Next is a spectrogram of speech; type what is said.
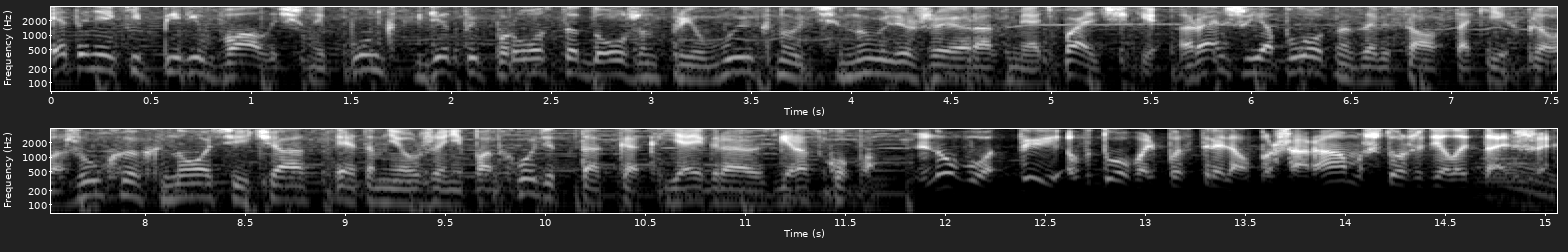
Это некий перевалочный пункт, где ты просто должен привыкнуть, ну или же размять пальчики. Раньше я плотно зависал в таких приложухах, но сейчас это мне уже не подходит, так как я играю гироскопом. Ну ты вдоволь пострелял по шарам, что же делать дальше?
